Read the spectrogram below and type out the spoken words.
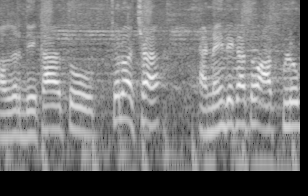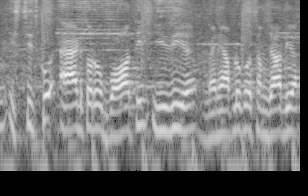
अगर देखा तो चलो अच्छा है। एंड नहीं देखा तो आप लोग इस चीज़ को ऐड करो बहुत ही ईजी है। मैंने आप लोग को समझा दिया।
